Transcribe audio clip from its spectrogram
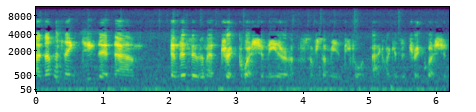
Another thing too that, um, and this isn't a trick question either. So some these people act like it's a trick question.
